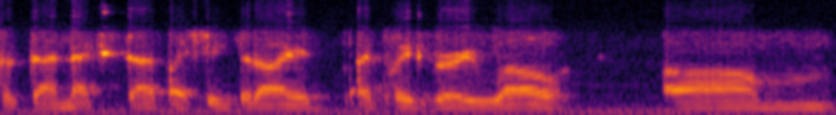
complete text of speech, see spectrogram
took that next step. I think that I I played very well, um,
